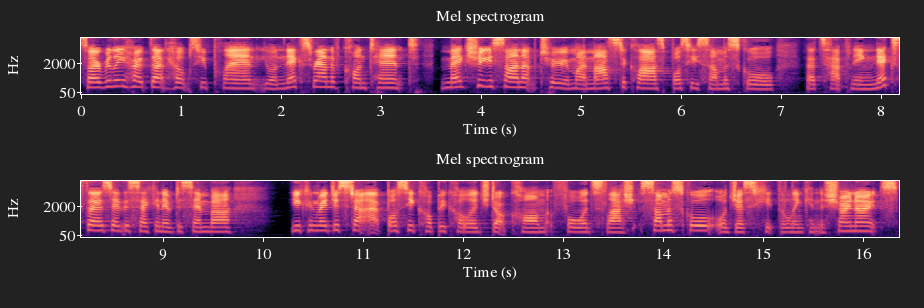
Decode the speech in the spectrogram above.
So I really hope that helps you plan your next round of content. Make sure you sign up to my masterclass, Bossy Summer School, that's happening next Thursday, the 2nd of December. You can register at bossycopycollege.com forward slash summer school or just hit the link in the show notes.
